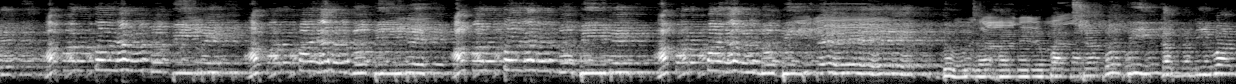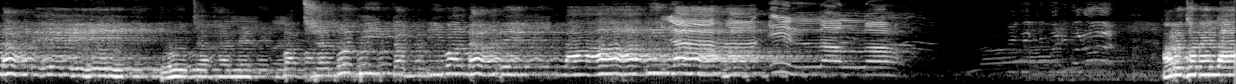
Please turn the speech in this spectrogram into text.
রে। আমার দয়ার নবী রে, আমার জাহানের নবী রে। জাহানের নবী রে। লা ইলাহা ইল্লাল্লাহ। আর জনে লা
